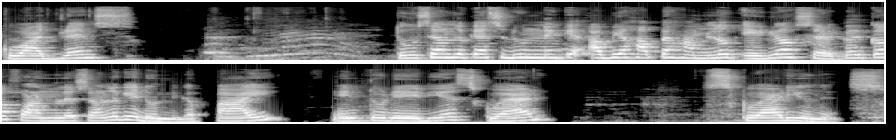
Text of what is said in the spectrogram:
quadrants तो उसे हम लोग कैसे ढूंढेंगे? अब यहाँ पे हम लोग एरिया ऑफ़ सर्कल का फॉर्मूला से हम लोग ये ढूंढेंगे। Pi into radius square square units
